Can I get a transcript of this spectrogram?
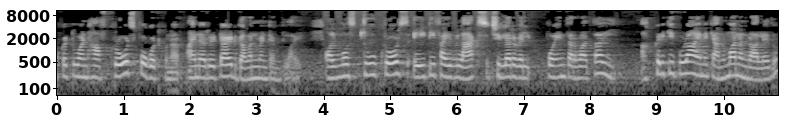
ఒక టూ అండ్ హాఫ్ క్రోర్స్ పోగొట్టుకున్నారు. ఆయన retired government employee. Almost two crores eighty five lakhs చిల్లర వెళ్ళిపోయిన తర్వాత అక్కడికి కూడా ఆయనకి అనుమానం రాలేదు.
